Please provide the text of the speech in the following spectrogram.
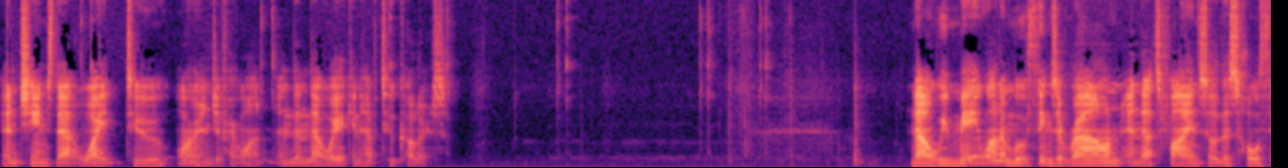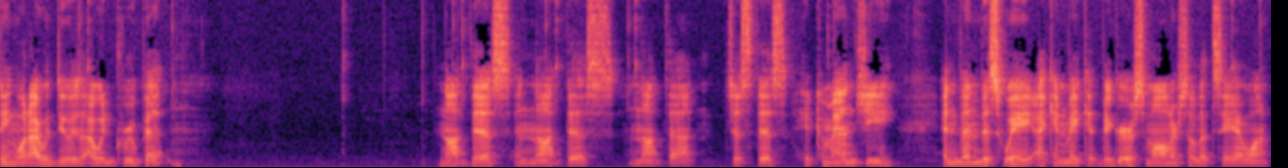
and change that white to orange if I want. And then that way I can have two colors. Now we may want to move things around and that's fine. So this whole thing, what I would do is I would group it. Not this and not this, not that, just this. Hit Command G. And then this way I can make it bigger or smaller. So let's say I want,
